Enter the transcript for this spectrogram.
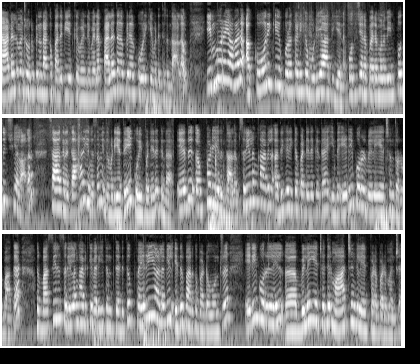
நாடாளுமன்ற உறுப்பினராக பதவியேற்க வேண்டும் என பல தரப்பினர் கோரிக்கை விடுத்திருந்தாலும் இம்முறை அவர் அக்கோரிக்கையை புறக்கணிக்க முடியாது என பொதுஜன பெருமனவின் பொதுச் செயலாளர் சாகர காரியவசம் இந்த விடயத்தை குறிப்பிட்டிருக்கிறார். எது எப்படி இருந்தாலும் ஸ்ரீலங்காவில் அதிகரிக்கப்பட்டிருக்கின்ற இந்த எரிபொருள் வெளியேற்றம் தொடர்பாக பசில் ஸ்ரீலங்காவிற்கு வருகை தந்தெடுத்து பெரிய அளவில் எதிர்பார்க்கப்பட்ட ஒன்று எரிபொருளில் விலையேற்றத்தில் மாற்றங்கள் ஏற்படப்படும் என்று.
